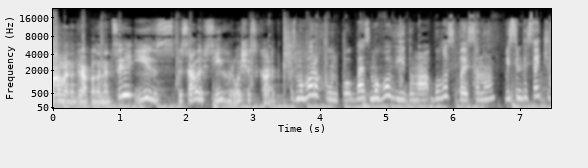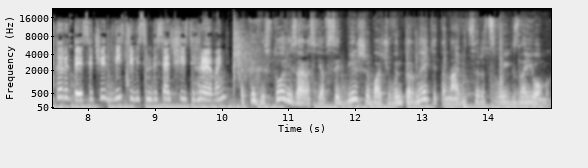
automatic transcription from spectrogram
мама натрапила на це і списали всі гроші з картки. З мого рахунку без мого відома було списано 84 тисячі 286 гривень. Таких історій зараз я все більше бачу в інтернеті та навіть серед своїх знайомих.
